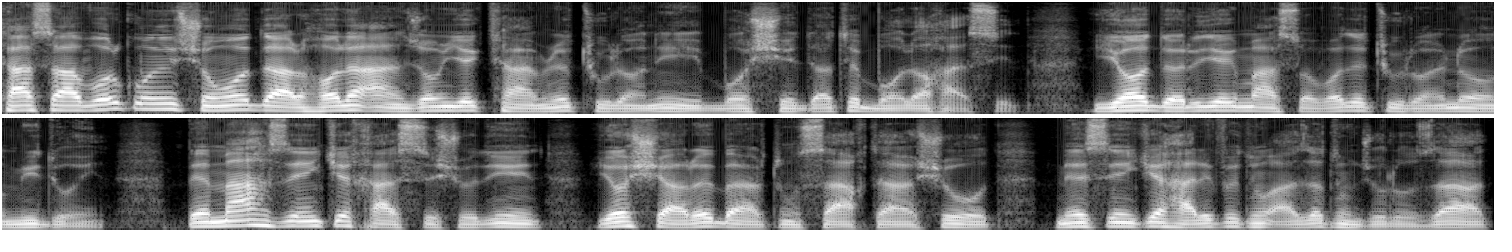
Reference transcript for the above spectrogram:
تصور کنید شما در حال انجام یک تمرین طولانی با شدت بالا هستید یا دارید یک مسافت طولانی رو میدوین. به محض اینکه خسته شدین یا شرایط براتون سختتر شد مثل اینکه حریفتون ازتون جلو زد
